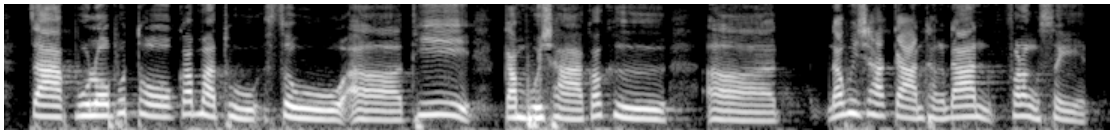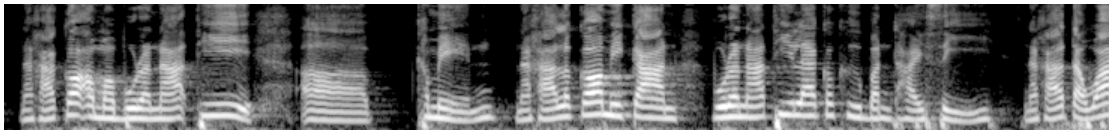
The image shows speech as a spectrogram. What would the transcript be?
ๆ จากบูโรพุทโธก็มาถูสู่ที่กัมพูชาก็คืออนักวิชาการทางด้านฝรั่งเศส นะคะก็เอามาบูรณะที่เขมรนะคะแล้วก็มีการบูรณะที่แรกก็คือบันไทยสีนะคะแต่ว่า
